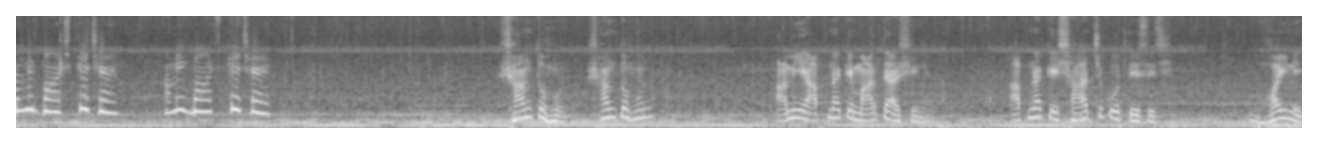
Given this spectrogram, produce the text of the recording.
আমি বাঁচতে চাই। আমি বাঁচতে চাই। শান্ত হন শান্ত হন। আমি আপনাকে মারতে আসিনি। আপনাকে সাহায্য করতে এসেছি। ভয় নেই।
